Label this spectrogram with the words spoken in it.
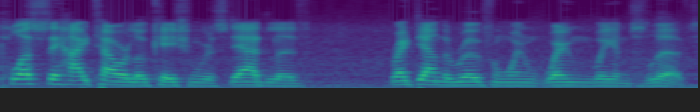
plus the Hightower location where his dad lived, right down the road from when Wayne Williams lived.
